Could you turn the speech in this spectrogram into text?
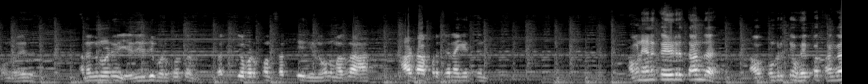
ಅವ್ನು ಹೇಳಿದ. ನನಗ್ ನೋಡಿ ಎದೆ ಎದಿ ಬಡ್ಕೋತಾನ. ಸತ್ಯ ಬಡ್ಕೊಂಡ್ ಸತ್ತಿ ನೀನು ಅವ್ನು ಮೊದ್ಲ ಹಾರ್ಟ್ ಆಪರೇಷನ್ ಆಗೈತಿ ಅಂತ ಅವನ ಇಡ್ರಿ ತಂದ. ಅವ್ ಕುಂಡಿರ್ತೀವಿ ಹೊಯ್ಕೋತ್ ಹಂಗ.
